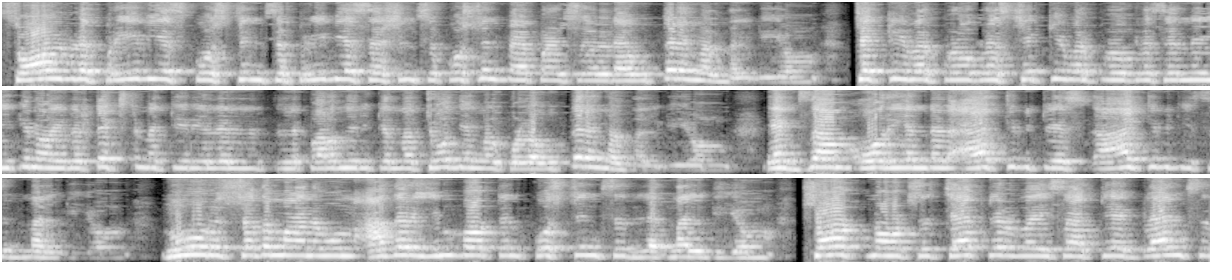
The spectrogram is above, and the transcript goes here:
solved previous questions previous sessions question പേപ്പേഴ്സുകളുടെ ഉത്തരങ്ങൾ നൽകിയും check your progress check your progress എന്ന ഇഗ്നോയുടെ ടെക്സ്റ്റ് മെറ്റീരിയലിൽ പറഞ്ഞിരിക്കുന്ന ചോദ്യങ്ങൾക്കുള്ള ഉത്തരങ്ങൾ നൽകിയും എക്സാം ഓറിയന്റഡ് ആക്ടിവിറ്റീസ് ആക്ടിവിറ്റീസ് നൽകിയും നൂറ് ശതമാനവും അതർ ഇമ്പോർട്ടന്റ് ക്വസ്റ്റ്യൻസ് നൽകിയും short notes chapter wise at a glance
